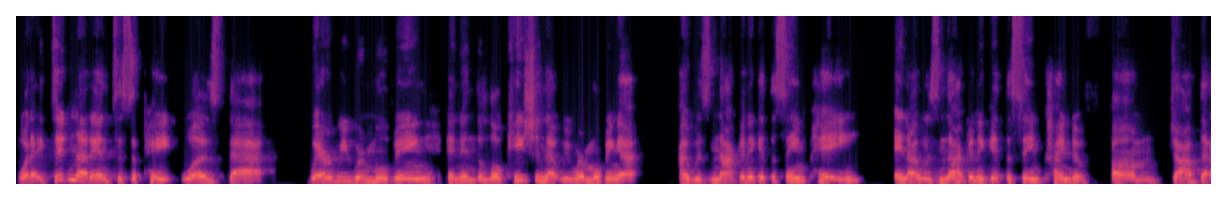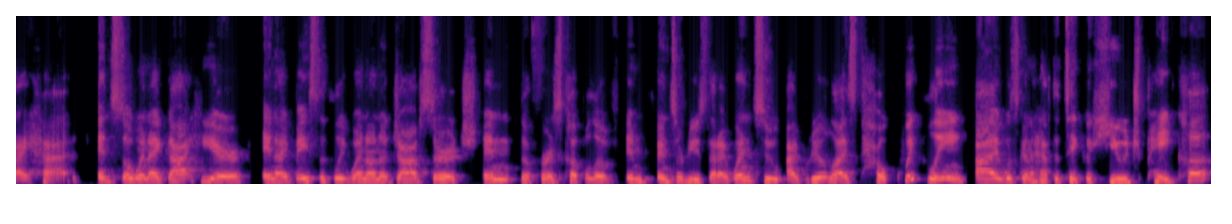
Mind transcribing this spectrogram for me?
What I did not anticipate was that where we were moving and in the location that we were moving at, I was not going to get the same pay and I was not going to get the same kind of um, job that I had. And so when I got here and I basically went on a job search, and the first couple of in- interviews that I went to, I realized how quickly I was going to have to take a huge pay cut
